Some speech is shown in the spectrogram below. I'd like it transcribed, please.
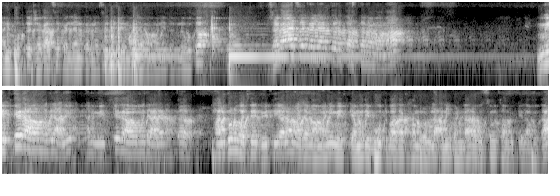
आणि फक्त जगाचं कल्याण करण्याचं ध्येय माझ्या मामाने धरलं होतं. जगाचं कल्याण करत असताना मामा मेतके गावामध्ये आले आणि मेतके गावामध्ये आल्यानंतर फाल्गुन वद्य द्वितीयाला माझ्या मामाने मेतक्यामध्ये भूतबाधा खांबरवला आणि भंडारा उत्सव चालू केला होता.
